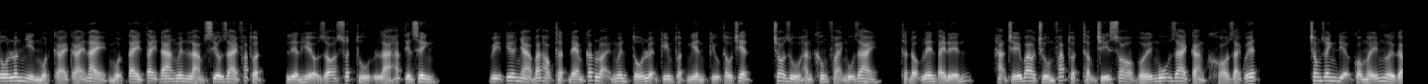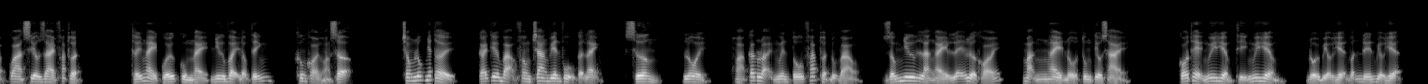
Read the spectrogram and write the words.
tô luân nhìn một cái cái này, một tay tay đa nguyên làm siêu giai pháp thuật, liền hiểu rõ xuất thủ là hát tiên sinh vị tiêu nhà bác học thật đem các loại nguyên tố luyện kim thuật nghiên cứu thấu triệt, cho dù hắn không phải ngũ giai, thật động lên tay đến, hạn chế bao trùm pháp thuật thậm chí so với ngũ giai càng khó giải quyết. Trong doanh địa có mấy người gặp qua siêu giai pháp thuật. Thấy ngày cuối cùng này như vậy động tĩnh, không khỏi hoảng sợ. Trong lúc nhất thời, cái kia bạo phong trang viên phụ cận lạnh, xương, lôi, hỏa các loại nguyên tố pháp thuật đụng vào, giống như là ngày lễ lửa khói mặn ngày nổ tung tiêu xài. Có thể nguy hiểm thì nguy hiểm, đổi biểu hiện vẫn đến biểu hiện.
